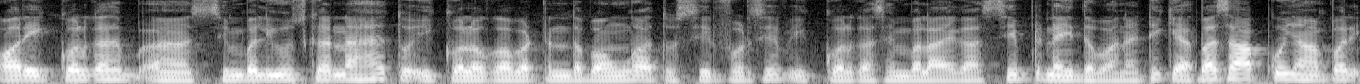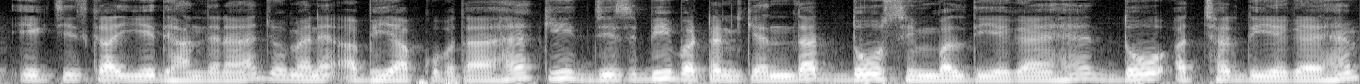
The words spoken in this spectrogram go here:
और इक्वल का सिंबल यूज़ करना है तो इक्वल का बटन दबाऊँगा तो सिर्फ़ और सिर्फ़ इक्वल का सिंबल आएगा। शिफ्ट नहीं दबाना, ठीक है? बस आपको यहाँ पर एक चीज़ का ये ध्यान देना है, जो मैंने अभी आपको बताया है कि जिस भी बटन के अंदर दो सिंबल दिए गए हैं, दो अक्षर दिए गए हैं,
